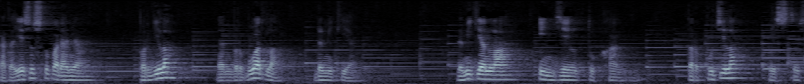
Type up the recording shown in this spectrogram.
Kata Yesus kepadanya, "Pergilah dan berbuatlah demikian." Demikianlah Injil Tuhan. Terpujilah Kristus.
